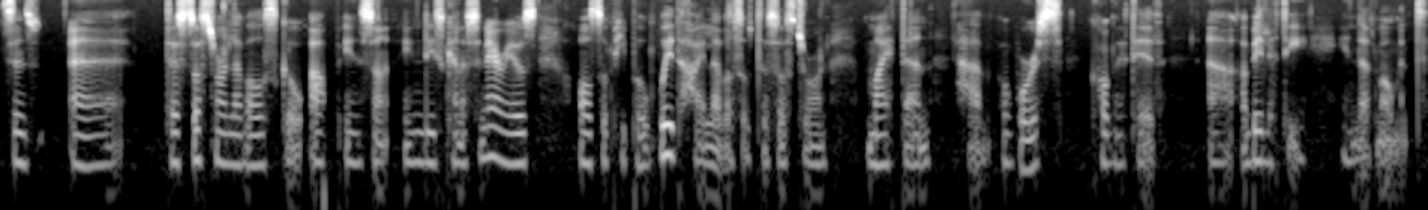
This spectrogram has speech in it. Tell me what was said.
since uh, testosterone levels go up in some, in these kind of scenarios, also people with high levels of testosterone might then have a worse cognitive uh, ability in that moment.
